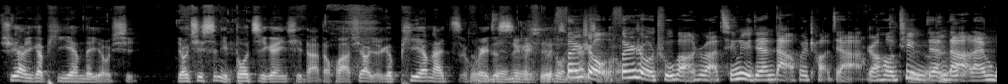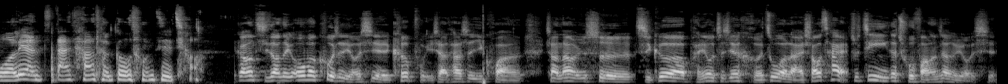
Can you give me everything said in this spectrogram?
需要一个 PM 的游戏，尤其是你多几个人一起打的话，需要有一个 PM 来指挥。这是那个分手分手厨房是吧？情侣间打会吵架，然后 team 间打来磨练大家的沟通技巧。刚刚提到那个 Overcooked 游戏，科普一下，它是一款相当于是几个朋友之间合作来烧菜，就经营一个厨房的这样一个游戏。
